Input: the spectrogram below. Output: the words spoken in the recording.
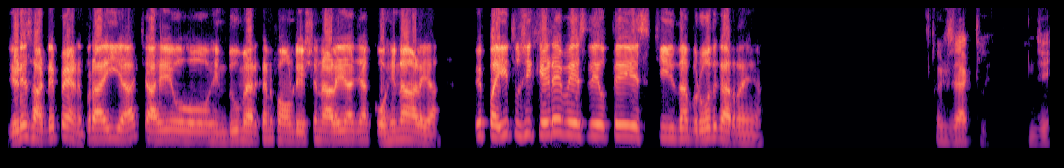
ਜਿਹੜੇ ਸਾਡੇ ਭੈਣ ਭਰਾ ਹੀ ਆ ਚਾਹੇ ਉਹ ਹਿੰਦੂ ਅਮਰੀਕਨ ਫਾਊਂਡੇਸ਼ਨ ਵਾਲੇ ਆ ਜਾਂ ਕੋਹਿਨਾ ਵਾਲੇ ਆ ਵੀ ਭਾਈ ਤੁਸੀਂ ਕਿਹੜੇ ਬੇਸ ਦੇ ਉੱਤੇ ਇਸ ਚੀਜ਼ ਦਾ ਵਿਰੋਧ ਕਰ ਰਹੇ ਆ? ਐਗਜ਼ੈਕਟਲੀ ਜੀ।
